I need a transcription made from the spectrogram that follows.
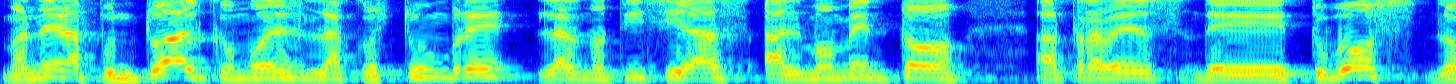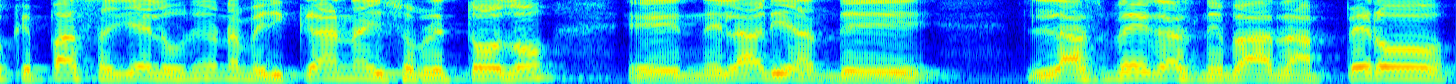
manera puntual como es la costumbre, las noticias al momento a través de tu voz, lo que pasa ya en la Unión Americana y sobre todo en el área de Las Vegas, Nevada. Pero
